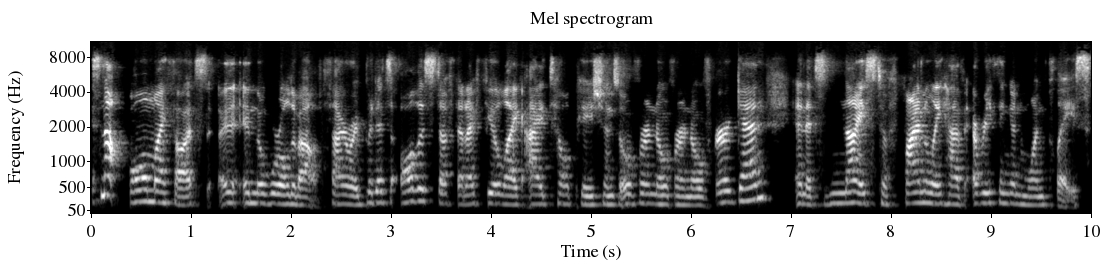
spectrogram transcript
it's not all my thoughts uh, in the world about thyroid, but it's all the stuff that I feel like I tell patients over and over and over again. And it's nice to finally have everything in one place.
